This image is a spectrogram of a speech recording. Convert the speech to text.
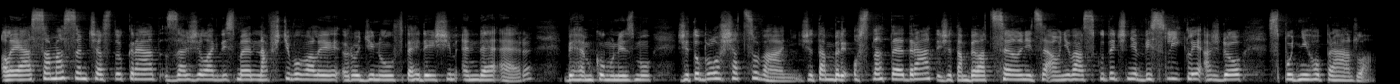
ale já sama jsem častokrát zažila, když jsme navštěvovali rodinu v tehdejším NDR během komunismu, že to bylo šacování, že tam byly osnaté dráty, že tam byla celnice a oni vás skutečně vyslíkli až do spodního prádla.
